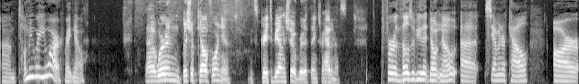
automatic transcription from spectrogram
um, tell me where you are right now. Uh, we're in Bishop, California. It's great to be on the show, Britta. Thanks for having us. For those of you that don't know, uh, Sam and Raquel are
